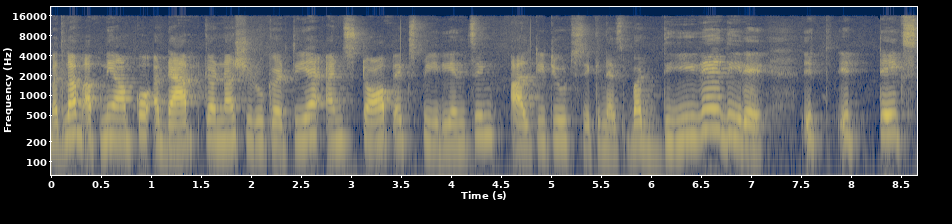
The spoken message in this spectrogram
मतलब अपने आप को अडेप्ट करना शुरू करती है and stop experiencing altitude sickness but धीरे धीरे it it takes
